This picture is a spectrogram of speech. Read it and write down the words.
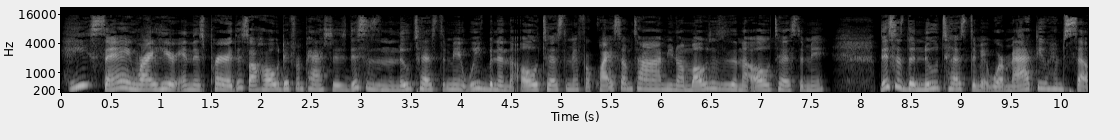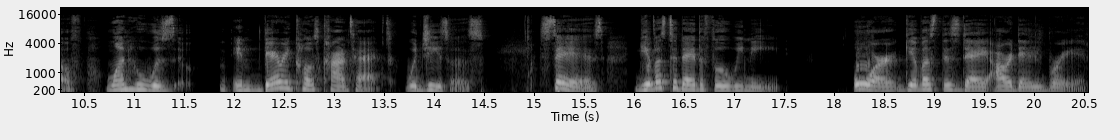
He's saying right here in this prayer, this is a whole different passage. This is in the New Testament. We've been in the Old Testament for quite some time. You know, Moses is in the Old Testament. This is the New Testament where Matthew himself, one who was in very close contact with Jesus, says, Give us today the food we need, or give us this day our daily bread,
